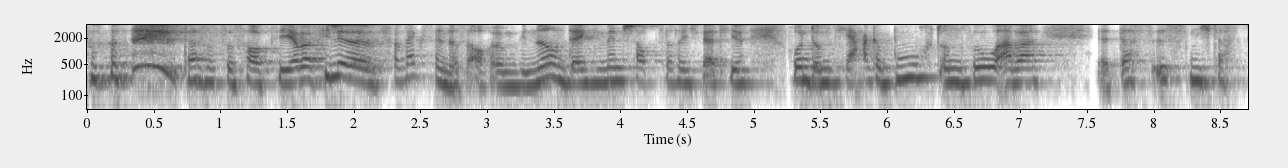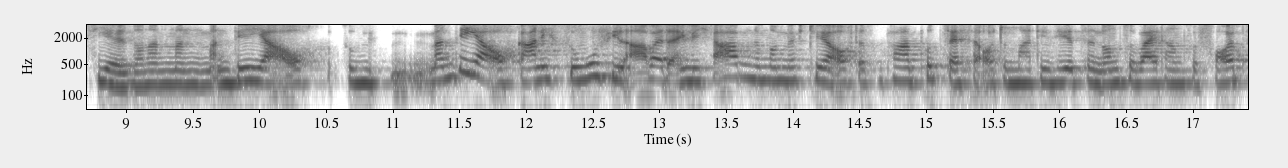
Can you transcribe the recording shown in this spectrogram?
Das ist das Hauptziel. Aber viele verwechseln das auch irgendwie, ne? Und denken, Mensch, Hauptsache ich werde hier rund ums Jahr gebucht und so. Aber äh, das ist nicht das Ziel, sondern man, man will ja auch so, man will ja auch gar nicht so viel Arbeit eigentlich haben. Ne? Man möchte ja auch, dass ein paar Prozesse automatisiert sind und so weiter und so fort.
